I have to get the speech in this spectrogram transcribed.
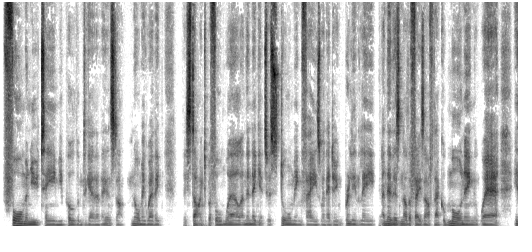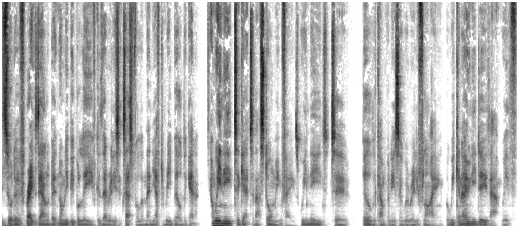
form a new team, you pull them together, they then start norming where they they're starting to perform well, and then they get to a storming phase where they're doing brilliantly. And then there's another phase after that called mourning, where it sort of breaks down a bit. Normally people leave because they're really successful, and then you have to rebuild again. And we need to get to that storming phase. We need to build a company so we're really flying, but we can only do that with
